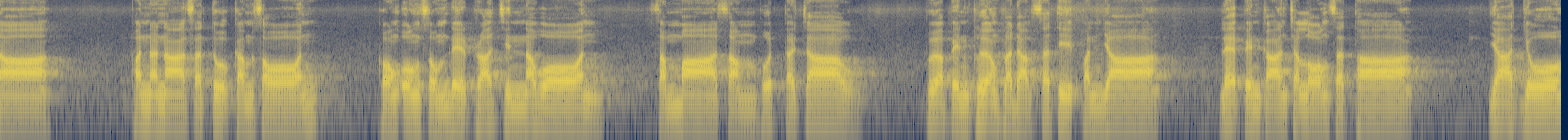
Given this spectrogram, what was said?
นา พันนาสตุคำสอน ขององค์สมเด็จพระจินนวร สัมมาสัมพุทธเจ้า เพื่อเป็นเครื่องประดับสติปัญญา และเป็นการฉลองศรัทธา ญาติโยม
